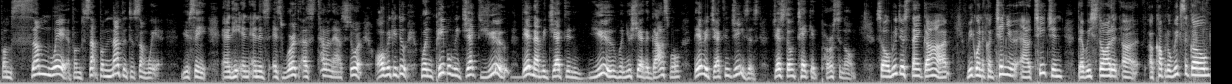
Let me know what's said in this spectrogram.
from somewhere, from some, from nothing to somewhere. You see, and he and, and it's it's worth us telling our story. All we can do when people reject you, they're not rejecting you when you share the gospel. They're rejecting Jesus. Just don't take it personal. So we just thank God. We're going to continue our teaching that we started uh, a couple of weeks ago.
